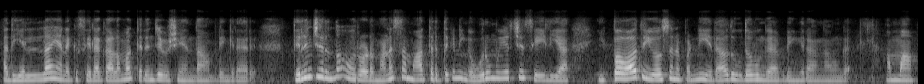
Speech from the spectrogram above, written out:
அது எல்லாம் எனக்கு சில காலமா தெரிஞ்ச விஷயம்தான் அப்படிங்கிறாரு. தெரிஞ்சிருந்தும் அவரோட மனசை மாத்துறதுக்கு நீங்க ஒரு முயற்சி செய்யலையா? இப்போவாவது யோசனை பண்ணி ஏதாவது உதவுங்க அப்படிங்கிறாங்க அவங்க. அம்மா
